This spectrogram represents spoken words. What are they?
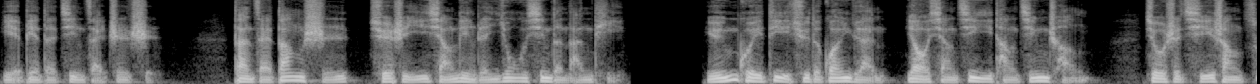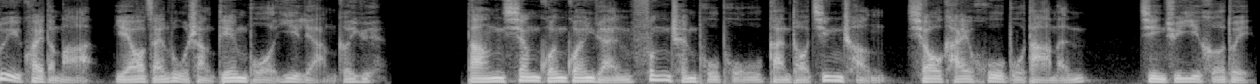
也变得近在咫尺，但在当时却是一项令人忧心的难题。云贵地区的官员要想进一趟京城。就是骑上最快的马，也要在路上颠簸一两个月。当相关官员风尘仆仆赶到京城，敲开户部大门，进去一核对，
